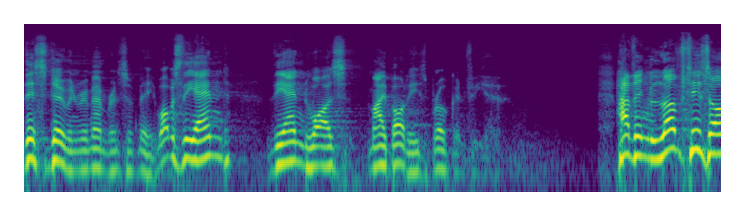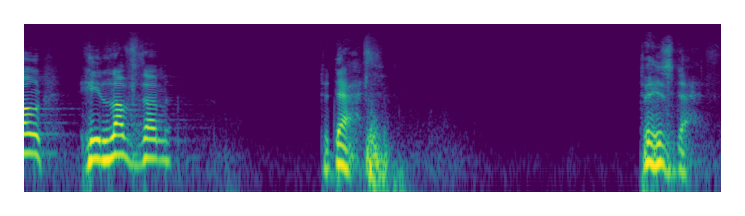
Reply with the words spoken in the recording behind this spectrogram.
This do in remembrance of me. What was the end? The end was, My body is broken for you. Having loved his own, he loved them to death. To his death.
